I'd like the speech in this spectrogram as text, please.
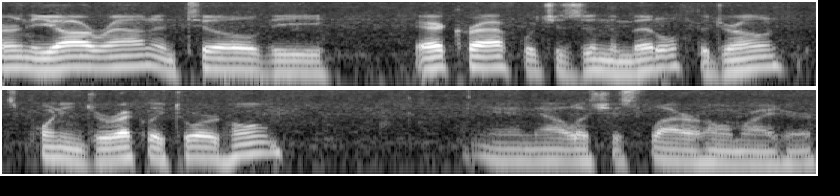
turn the yaw around until the aircraft, which is in the middle, the drone, is pointing directly toward home. And now let's just fly her home right here.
